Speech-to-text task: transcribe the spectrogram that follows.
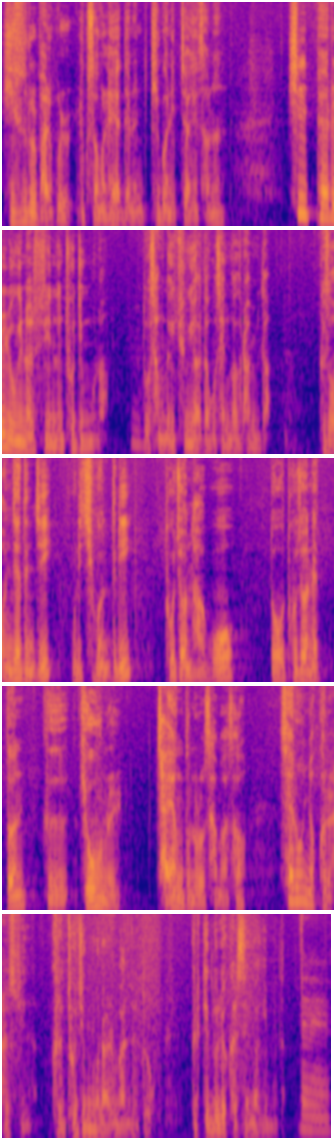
기술을 발굴 육성을 해야 되는 기관 입장에서는 실패를 용인할 수 있는 조직 문화도 상당히 중요하다고 생각을 합니다. 그래서 언제든지 우리 직원들이 도전하고 또 도전했던 그 교훈을 자양분으로 삼아서 새로운 역할을 할 수 있는 그런 조직 문화를 만들도록 그렇게 노력할 생각입니다. 네,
